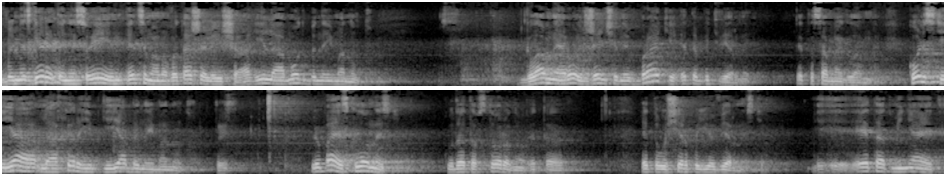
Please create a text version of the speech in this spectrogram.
Бемезгер это не суин, этим амахоташа лиша или амот бенейманут. Главная роль женщины в браке – это быть верной. Это самое главное. Коль стия ляхер ебгия бенейманут. То есть любая склонность куда-то в сторону – это это ущерб ее верности. И это отменяет,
